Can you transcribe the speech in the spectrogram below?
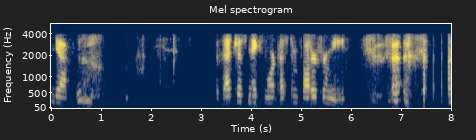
Yeah. But that just makes more custom fodder for me.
